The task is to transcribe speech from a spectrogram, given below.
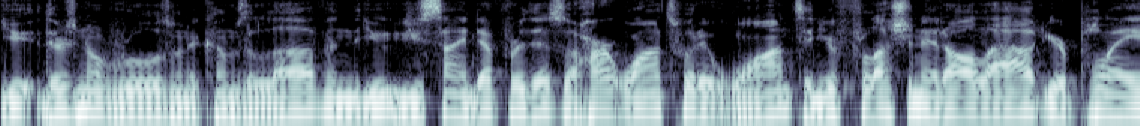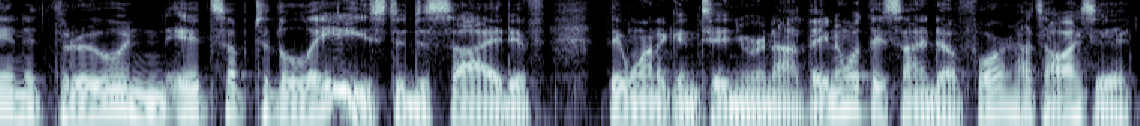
you, there's no rules when it comes to love, and you you signed up for this. The heart wants what it wants, and you're flushing it all out. You're playing it through, and it's up to the ladies to decide if they want to continue or not. They know what they signed up for. That's how I see it.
